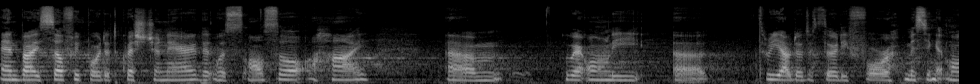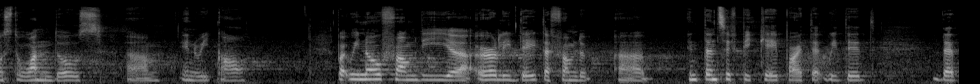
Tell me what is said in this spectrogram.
And by self-reported questionnaire, that was also high, um, where only uh, three out of the 34 missing at most one dose um, in recall. But we know from the uh, early data from the uh, intensive PK part that we did that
